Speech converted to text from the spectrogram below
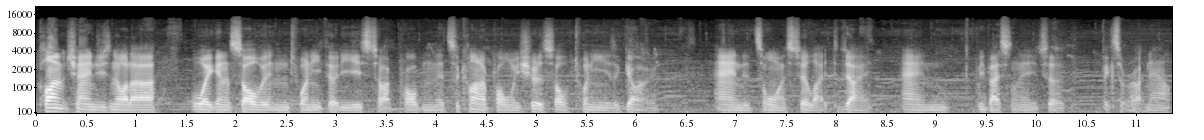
Climate change is not a oh, we're going to solve it in 20, 30 years type problem. It's the kind of problem we should have solved 20 years ago, and it's almost too late today. And we basically need to fix it right now.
